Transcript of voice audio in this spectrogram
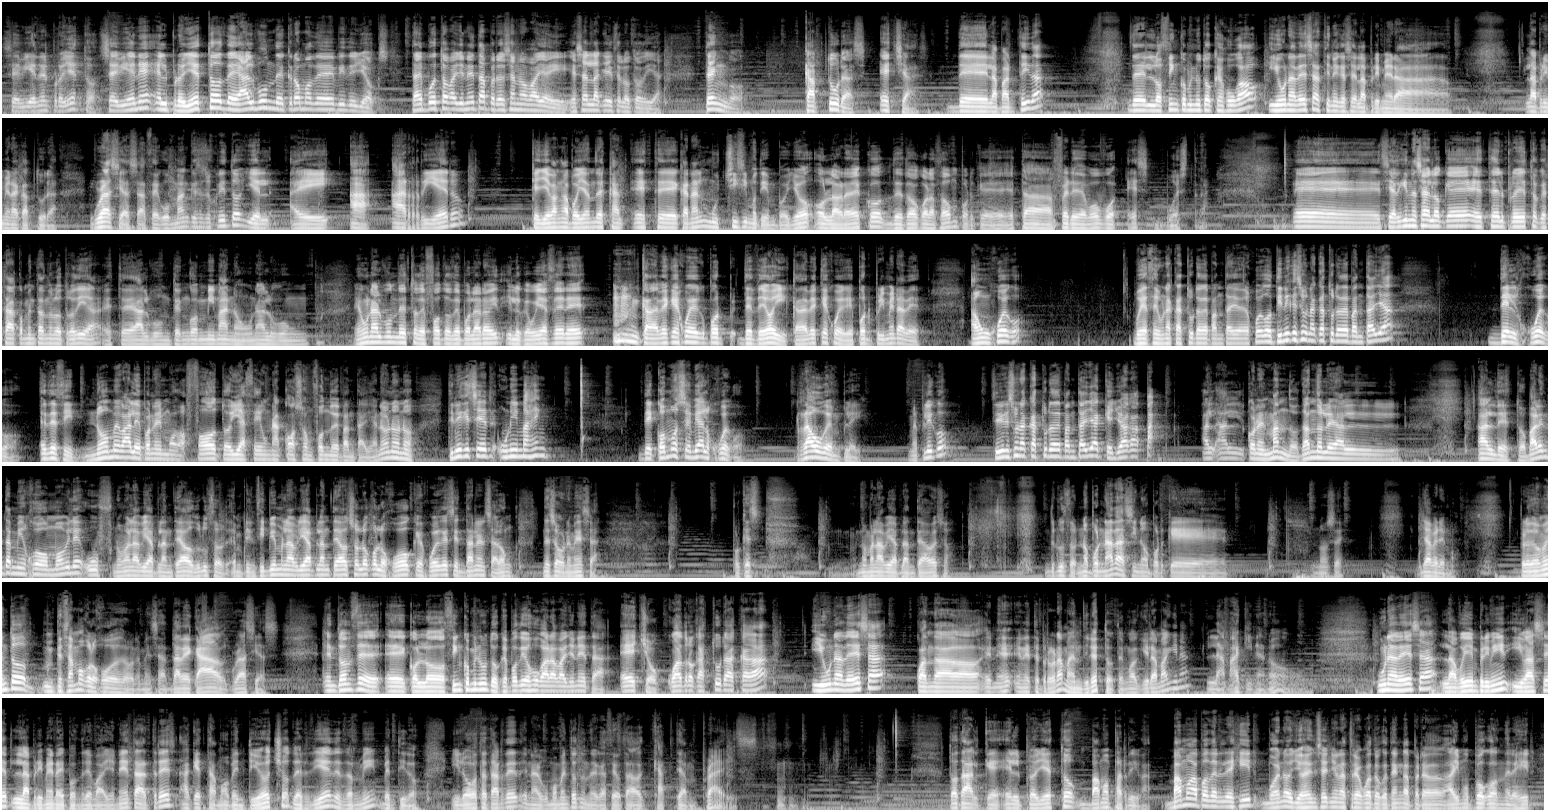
Se viene el proyecto. Se viene el proyecto de álbum de cromo de videojuegos. Está puesto Bayonetta, pero esa no vaya ahí. Esa es la que hice el otro día. Tengo capturas hechas de la partida, de los 5 minutos que he jugado, y una de esas tiene que ser la primera la primera captura. Gracias a Guzmán que se ha suscrito y el a Arriero que llevan apoyando este canal muchísimo tiempo. Yo os lo agradezco de todo corazón porque esta feria de Bobo es vuestra. Eh, si alguien no sabe lo que es, este es el proyecto que estaba comentando el otro día. Este álbum, tengo en mi mano un álbum. Es un álbum de esto de fotos de Polaroid. Y lo que voy a hacer es, cada vez que juegue, por, desde hoy, cada vez que juegue por primera vez a un juego, voy a hacer una captura de pantalla del juego. Tiene que ser una captura de pantalla del juego. Es decir, no me vale poner modo foto y hacer una cosa, un fondo de pantalla. No, no, no. Tiene que ser una imagen de cómo se vea el juego. Raw gameplay. ¿Me explico? Tiene que ser una captura de pantalla que yo haga con el mando, dándole al, al de esto. ¿Valen también juegos móviles? Uf, no me lo había planteado, Druzor. En principio me lo habría planteado solo con los juegos que juegue sentado en el salón de sobremesa. Porque no me lo había planteado eso. Druzor. No por nada, sino porque. No sé. Ya veremos. Pero de momento empezamos con los juegos de sobremesa. Dabecal, gracias. Entonces, eh, con los 5 minutos que he podido jugar a Bayonetta, he hecho 4 capturas cagadas. Y una de esas, cuando en, este programa, en directo, tengo aquí la máquina. La máquina, ¿no? Una de esas la voy a imprimir y va a ser la primera. Y pondré Bayonetta 3. Aquí estamos, 28 del 10 de 2022. Y luego esta tarde, en algún momento, tendré que hacer otra Captain Price. Total, que el proyecto vamos para arriba. Vamos a poder elegir, bueno, yo os enseño las 3 o 4 que tenga, pero hay muy poco donde elegir.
